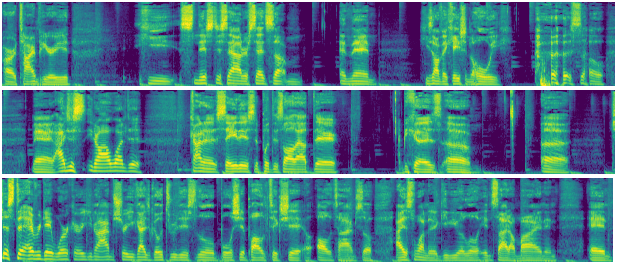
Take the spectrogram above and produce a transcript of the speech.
our time period, he snitched us out or said something, and then he's on vacation the whole week. so, man, I just, you know, I wanted to kind of say this and put this all out there because, um, uh, just the everyday worker, you know, I'm sure you guys go through this little bullshit politics shit all the time. So I just wanted to give you a little insight on mine and, and,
